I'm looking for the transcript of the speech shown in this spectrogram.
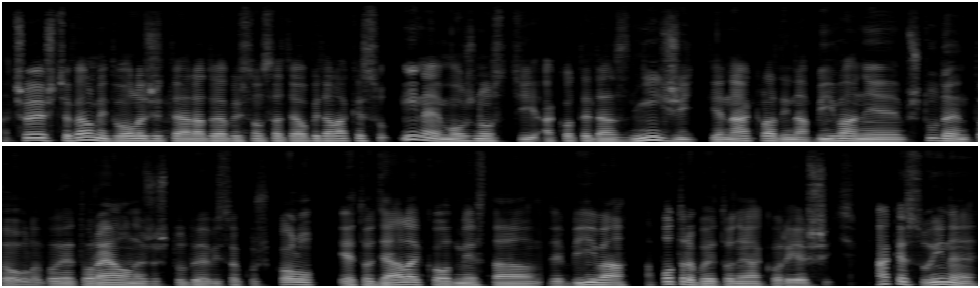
a čo je ešte veľmi dôležité, a rado, aby som sa ťa opýtal, aké sú iné možnosti, ako teda znížiť tie náklady na bývanie študentov, lebo je to reálne, že študuje vysokú školu, je to ďaleko od miesta, kde býva a potrebuje to nejako riešiť. Aké sú iné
